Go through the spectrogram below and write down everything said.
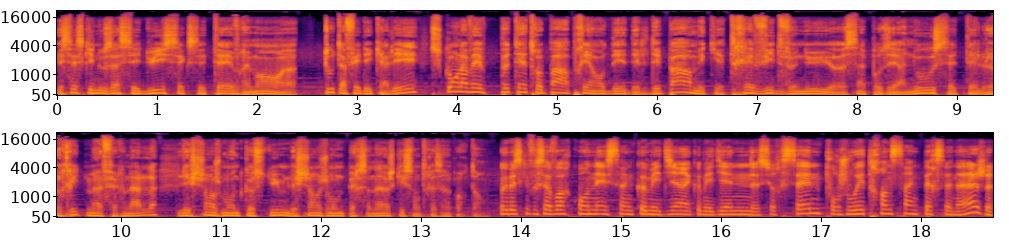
Et c'est ce qui nous a séduit, c'est que c'était vraiment euh, tout à fait décalé. Ce qu'on n'avait peut-être pas appréhendé dès le départ, mais qui est très vite venu euh, s'imposer à nous, c'était le rythme infernal, les changements de costumes, les changements de personnages qui sont très importants. Oui, parce qu'il faut savoir qu'on est cinq comédiens et comédiennes sur scène pour jouer 35 personnages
